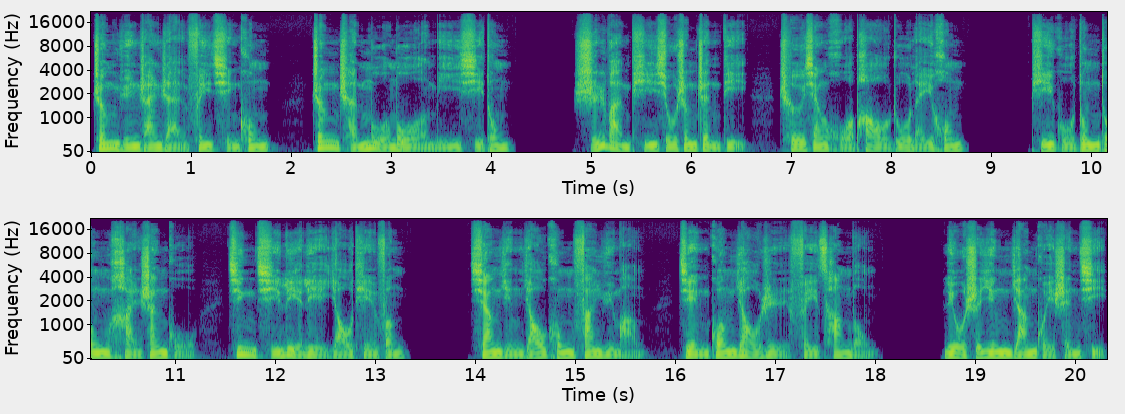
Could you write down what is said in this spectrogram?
征云冉冉飞晴空，征尘漠漠迷西东。十万貔貅声震地，车厢火炮如雷轰。皮鼓咚咚撼山谷，旌旗猎猎摇天风。枪影遥空翻玉蟒。剑光耀日飞苍龙，六十鹰扬鬼神气，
